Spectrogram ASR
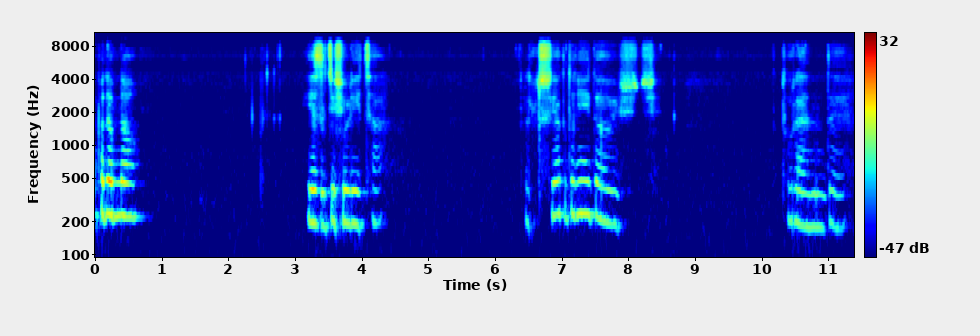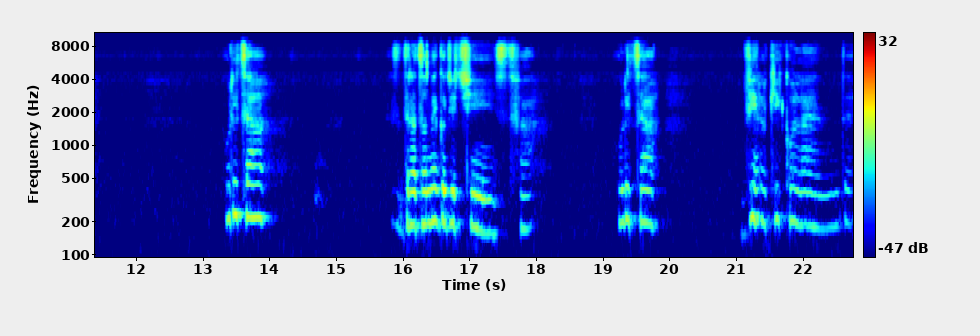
podobno jest gdzieś ulica. Lecz jak do niej dojść? Którędy? Ulica zdradzonego dzieciństwa. Ulica wielkiej kolendy.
